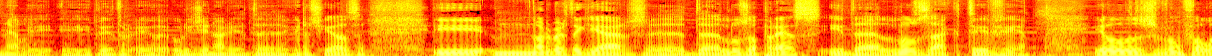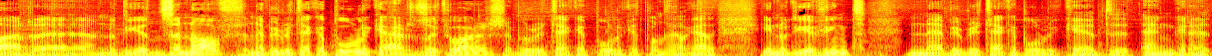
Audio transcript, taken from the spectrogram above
Nelly e Pedro, é originária da Graciosa, e Norberto Aguiar, eh, da Lusopress e da Lusac TV. Eles vão falar no dia 19, na Biblioteca Pública, às 18 horas, a Biblioteca Pública de Ponta Delgada, e no dia 20, na Biblioteca Pública de Angra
